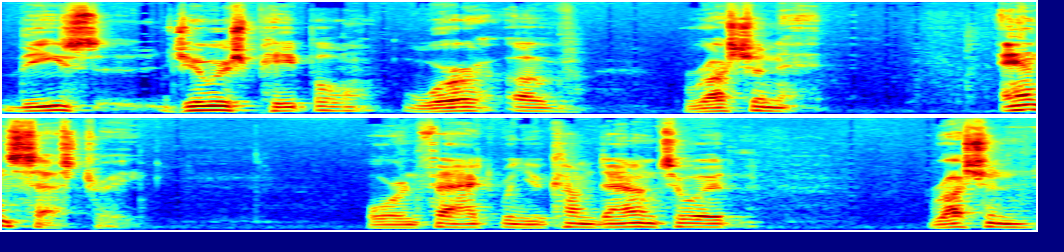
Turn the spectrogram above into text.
these Jewish people were of Russian ancestry. Or, in fact, when you come down to it, Russian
